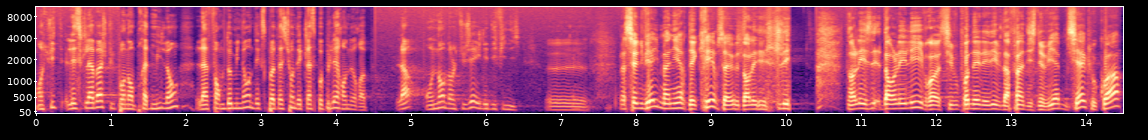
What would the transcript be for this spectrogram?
Ensuite, l'esclavage fut pendant près de 1000 ans la forme dominante d'exploitation des classes populaires en Europe. Là, on entre dans le sujet, il est défini. Euh, c'est une vieille manière d'écrire. Vous savez, dans les, dans, les, dans les livres, si vous prenez les livres de la fin 19e siècle ou quoi,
